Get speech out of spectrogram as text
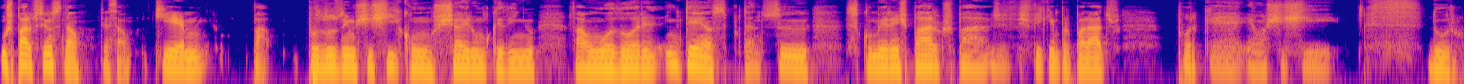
Os espargos têm um senão, atenção, que é produzem um xixi com um cheiro um bocadinho, vá, um odor intenso. Portanto, se, se comerem espargos, pá, fiquem preparados, porque é, um xixi duro.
